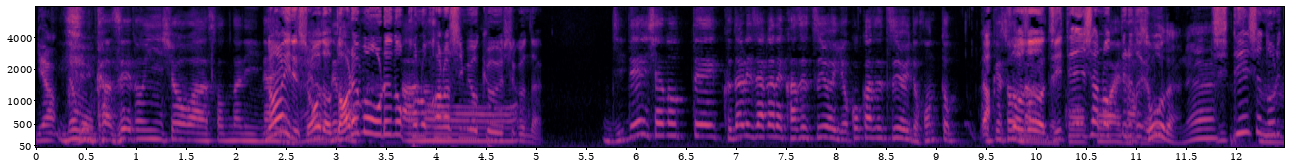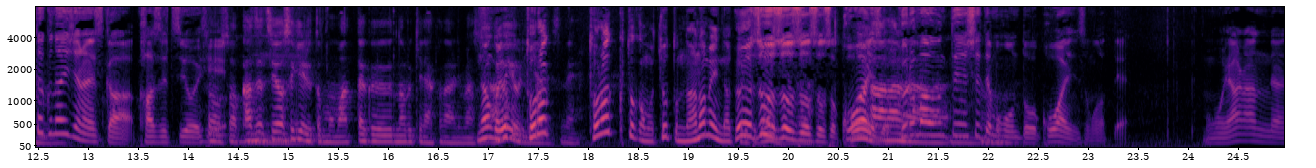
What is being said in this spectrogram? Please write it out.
いや でも。風の印象はそんなにないないでしょ？だ誰もも俺のこの悲しみを共有してくんない。自転車乗って下り坂で風強い横風強いと本当あ受けそうになるんでそうそう自転車乗ってる時そうだよね。自転車乗りたくないじゃないですか、風強い日。そうそう風強すぎるともう全く乗る気なくなります。なんかよくトラねトラックとかもちょっと斜めになってるうん、そうそうそうそうそう怖いですよ。車運転してても本当怖いんですもんだって。もう嫌なんだよ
